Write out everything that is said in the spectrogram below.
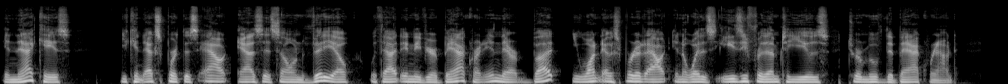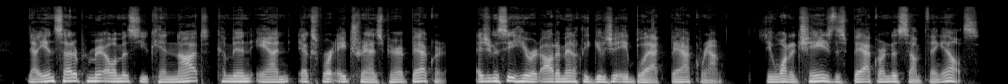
In that case, you can export this out as its own video without any of your background in there, but you want to export it out in a way that's easy for them to use to remove the background. Now, inside of Premiere Elements, you cannot come in and export a transparent background. As you can see here, it automatically gives you a black background. So you want to change this background to something else.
